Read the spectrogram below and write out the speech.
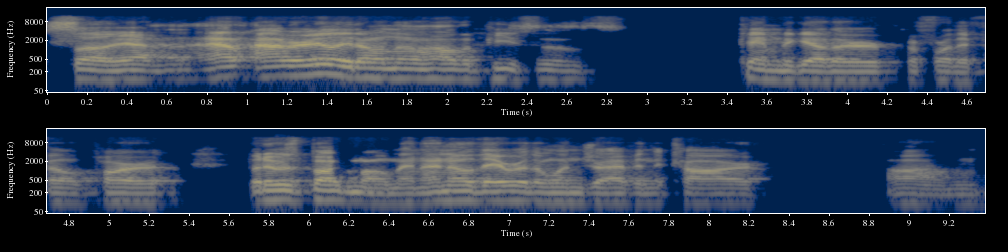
so yeah, I, I really don't know how the pieces came together before they fell apart, but it was bug moment. I know they were the one driving the car. Um,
